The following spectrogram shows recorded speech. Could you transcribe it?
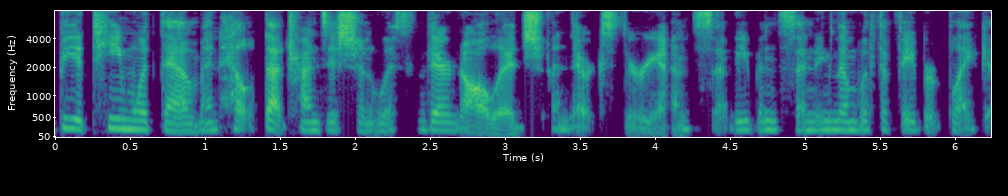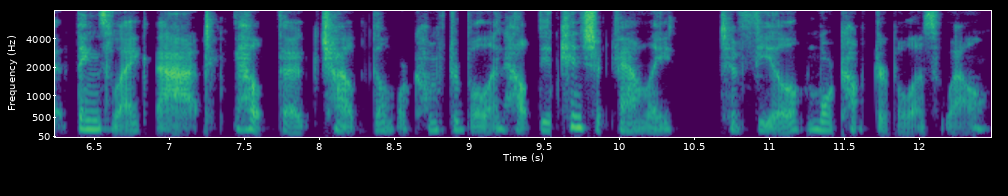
be a team with them and help that transition with their knowledge and their experience, and even sending them with a favorite blanket, things like that, help the child feel more comfortable and help the kinship family to feel more comfortable as well.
